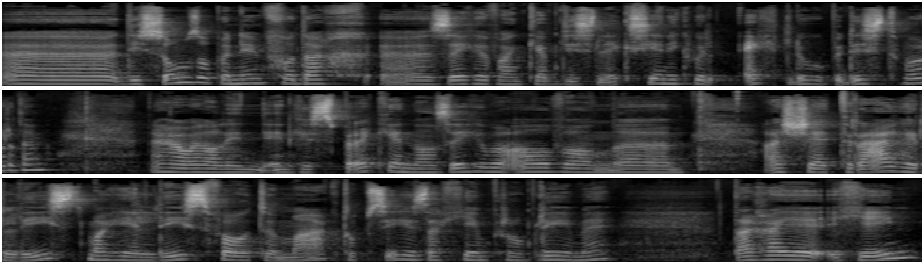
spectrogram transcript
uh, die soms op een infodag uh, zeggen van ik heb dyslexie en ik wil echt logopedist worden. Dan gaan we al in, in gesprek en dan zeggen we al van uh, als jij trager leest, maar geen leesfouten maakt, op zich is dat geen probleem. Hè? Dan ga je geen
